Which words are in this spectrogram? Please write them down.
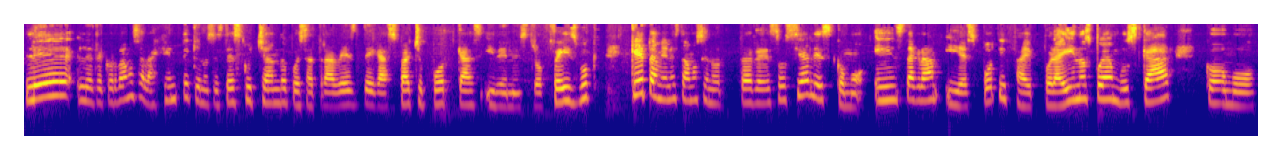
le, le recordamos a la gente que nos está escuchando pues a través de Gaspacho Podcast y de nuestro Facebook, que también estamos en otras redes sociales como Instagram y Spotify. Por ahí nos pueden buscar como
